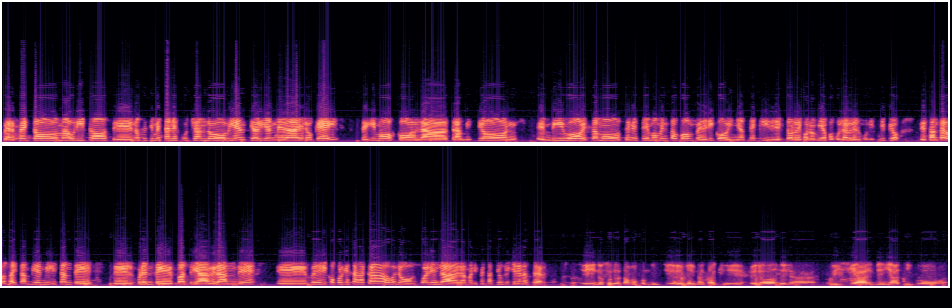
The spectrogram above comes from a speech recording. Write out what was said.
Perfecto, Mauritos. Eh, no sé si me están escuchando bien, si alguien me da el ok. Seguimos con la transmisión en vivo. Estamos en este momento con Federico Iñaseski, director de Economía Popular del municipio de Santa Rosa y también militante del Frente Patria Grande. Eh, Federico, ¿por qué están acá? Bueno, ¿cuál es la, manifestación que quieren hacer? Sí, nosotros estamos convencidos de que hay un ataque feroz de la judicial, mediático,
